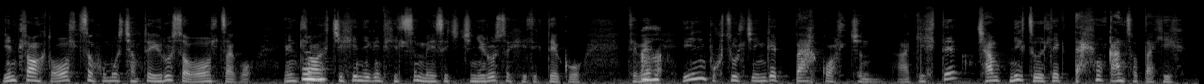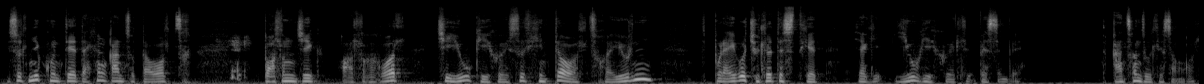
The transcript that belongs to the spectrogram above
Энэ 7 хоногт уулзсан хүмүүс чамтай ерөөсөө уулзаагүй. Энэ 7 хоногт чихийн нэгэнд хэлсэн мессеж чинь ерөөсөө хэлэгдээгүй. Тийм ээ. Энэ бүх зүйл чинь ингээд байхгүй болчихно. А гэхдээ чамд нэг зүйлийг дахин ганц удаа хийх эсвэл нэг хүнтэй дахин ганц удаа уулзах боломжийг олгохвол чи юу хийх вэ? Эсвэл хинтээ уулзах вэ? Ер нь бүр айгүй чөлөөтэй сэтгээд яг юу хийх вэ байсан бэ? Ганцхан зүйлээ сонгоол.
